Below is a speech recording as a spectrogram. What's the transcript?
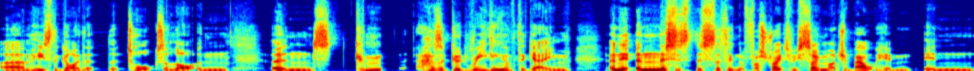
Um, he's the guy that that talks a lot and and can has a good reading of the game, and it, and this is this is the thing that frustrates me so much about him in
